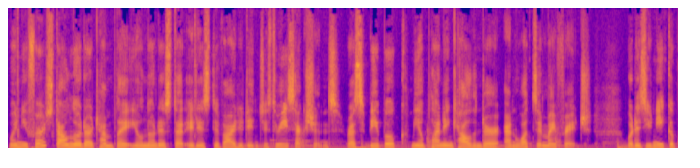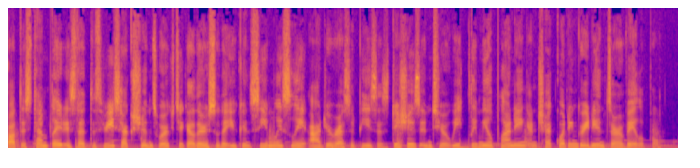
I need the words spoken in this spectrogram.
When you first download our template, you'll notice that it is divided into three sections recipe book, meal planning calendar, and what's in my fridge. What is unique about this template is that the three sections work together so that you can seamlessly add your recipes as dishes into your weekly meal planning and check what ingredients are available.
